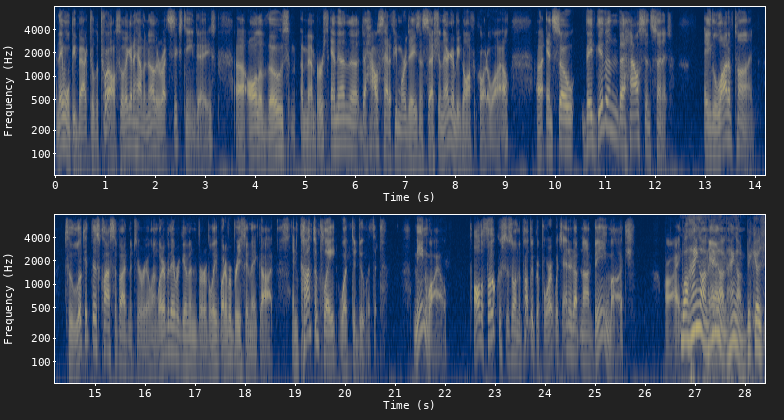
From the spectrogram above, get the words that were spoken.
and they won't be back till the 12th. So they're going to have another right, 16 days, uh, all of those uh, members. And then the, the House had a few more days in session. They're going to be gone for quite a while. Uh, and so they've given the House and Senate a lot of time to look at this classified material and whatever they were given verbally, whatever briefing they got, and contemplate what to do with it. Meanwhile, all the focus is on the public report, which ended up not being much. All right. Well, hang on, hang on, hang on, because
